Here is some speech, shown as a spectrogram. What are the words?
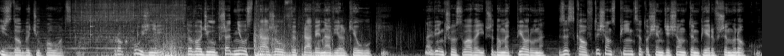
i zdobyciu Połocka. Rok później dowodził przednią strażą w wyprawie na Wielkie Łuki. Największą sławę i przydomek Piorun zyskał w 1581 roku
